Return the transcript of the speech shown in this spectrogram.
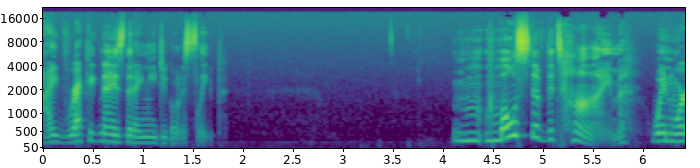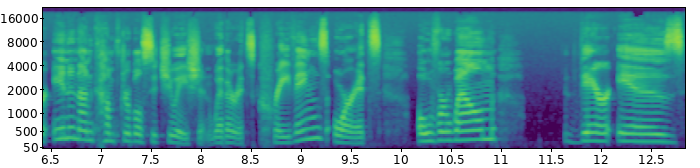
I recognize that I need to go to sleep. M- most of the time, when we're in an uncomfortable situation, whether it's cravings or it's overwhelm, there is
